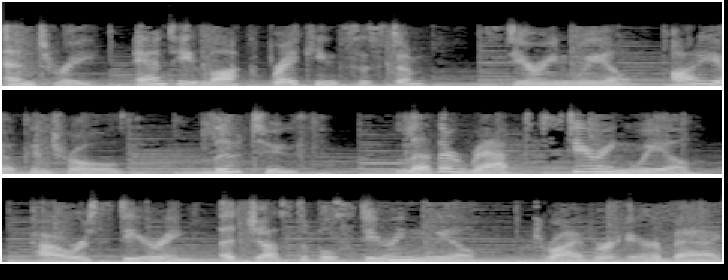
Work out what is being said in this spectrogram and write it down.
entry, anti-lock braking system, steering wheel, audio controls, Bluetooth, leather wrapped steering wheel, power steering, adjustable steering wheel, driver airbag,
